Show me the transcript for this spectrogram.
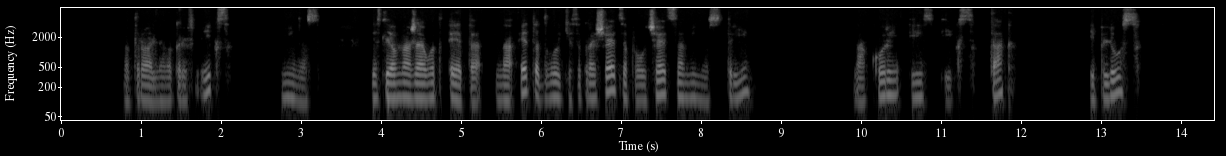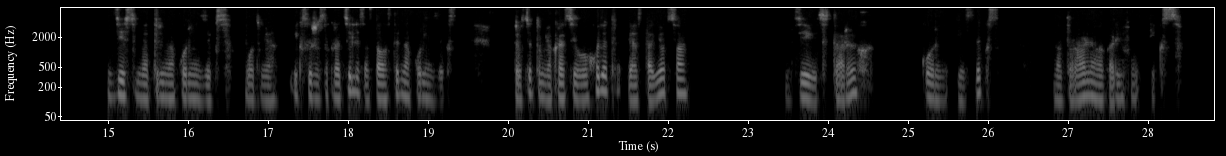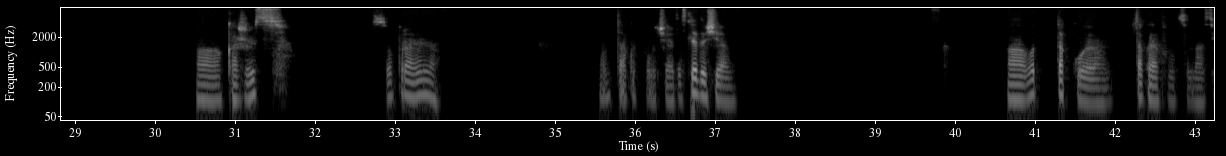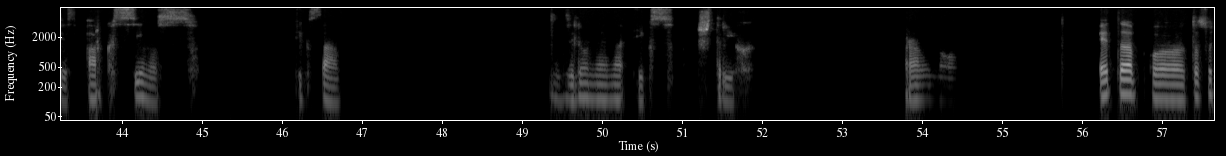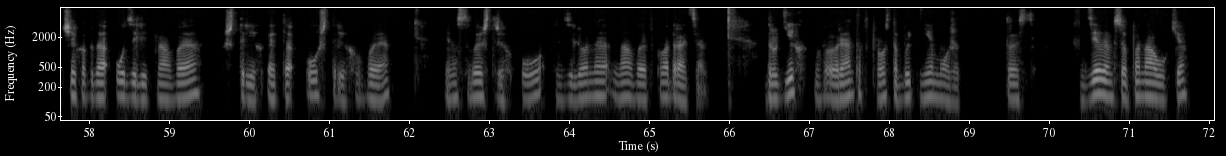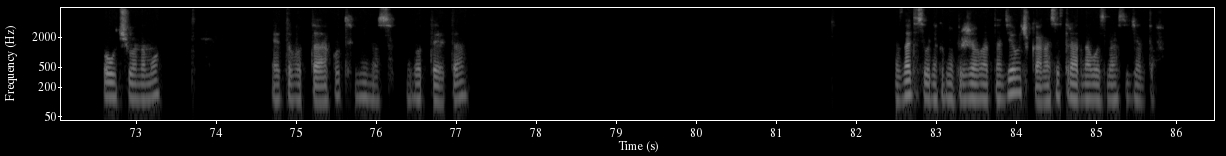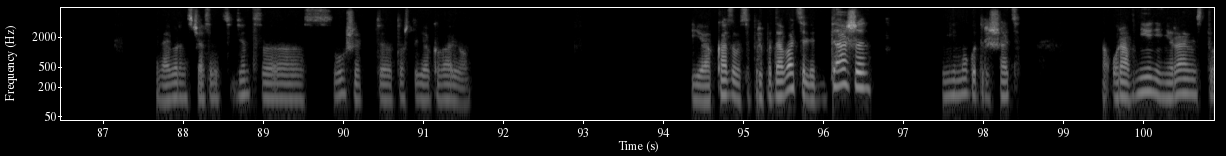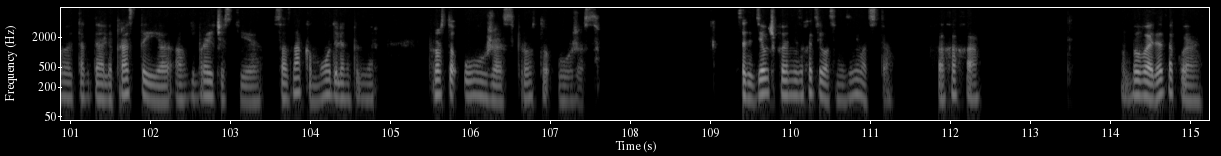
натуральный логарифм x, минус. Если я умножаю вот это на это, двойки сокращаются, получается минус 3 на корень из x. Так. И плюс. Здесь у меня 3 на корень из x. Вот у меня x же сократились, осталось 3 на корень из x. То есть это у меня красиво уходит и остается 9 вторых корень из x натуральный логарифм x. А, кажись, все правильно. Вот так вот получается. Следующее. А, вот такое, такая функция у нас есть. Арксинус x деленное на x штрих равно. Это э, тот случай, когда u делить на v штрих. Это u штрих v минус v штрих u деленное на v в квадрате. Других вариантов просто быть не может. То есть Делаем все по науке, по ученому. Это вот так вот, минус вот это. Знаете, сегодня ко мне приезжала одна девочка, она сестра одного из моих студентов. И, наверное, сейчас этот студент э, слушает э, то, что я говорю. И оказывается, преподаватели даже не могут решать а, уравнения, неравенства и так далее. Простые а, алгебраические, со знаком модуля, например. Просто ужас, просто ужас. Кстати, девочка не захотела со мной заниматься-то. Ха-ха-ха. Бывает, да, такое?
